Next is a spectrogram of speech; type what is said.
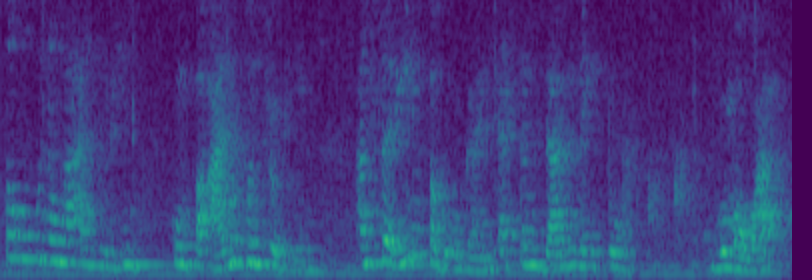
mauunawaan mo rin kung paano kontrolin ang sariling pag-uugali at damdamin na ito. Gumawa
